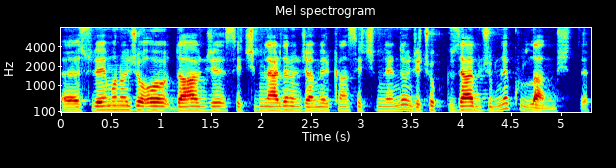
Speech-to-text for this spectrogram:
e, Süleyman Hoca o daha önce seçimlerden önce Amerikan seçimlerinden önce çok güzel bir cümle kullanmıştı.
